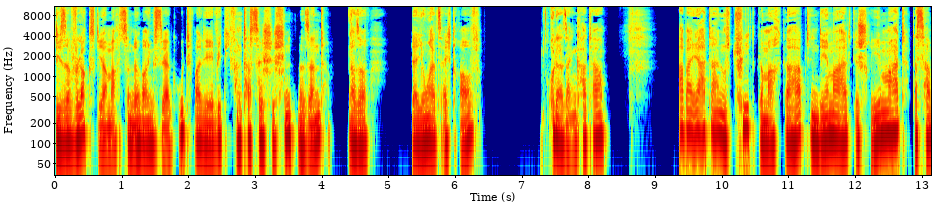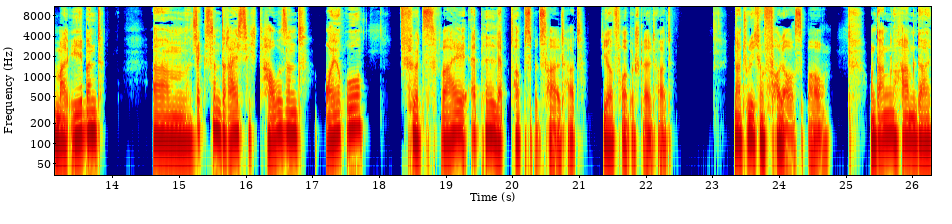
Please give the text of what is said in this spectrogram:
diese Vlogs, die er macht, sind übrigens sehr gut, weil die wirklich fantastisch geschnitten sind. Also, der Junge hat's echt drauf. Oder sein Cutter. Aber er hatte einen Tweet gemacht gehabt, in dem er halt geschrieben hat, dass er mal eben ähm, 36.000 Euro für zwei Apple Laptops bezahlt hat, die er vorbestellt hat. Natürlich ein Vollausbau. Und dann haben da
